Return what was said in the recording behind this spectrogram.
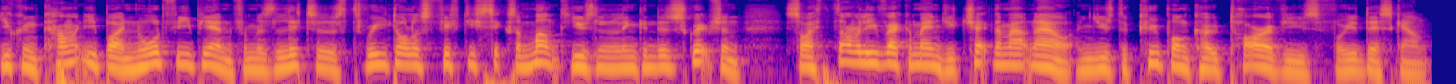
You can currently buy NordVPN from as little as $3.56 a month using the link in the description, so I thoroughly recommend you check them out now and use the coupon code TYREREVIEWS for your discount.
